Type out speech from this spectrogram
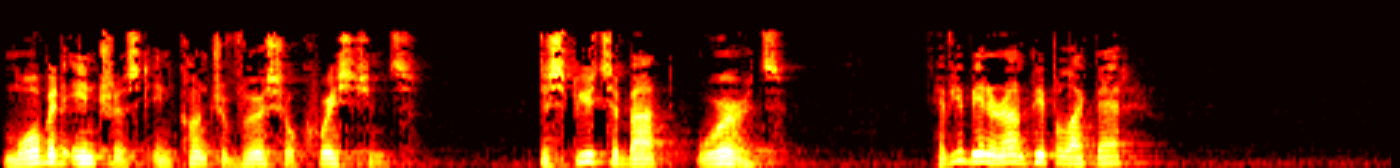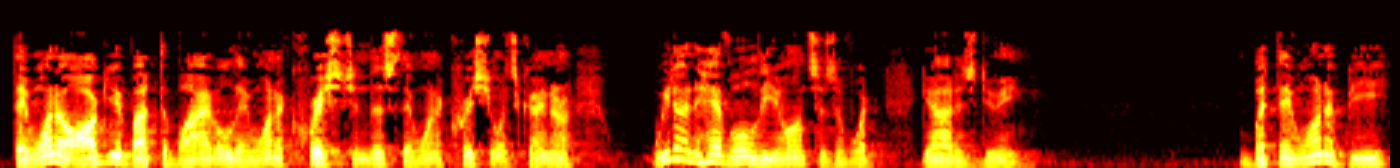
morbid interest in controversial questions, disputes about words. Have you been around people like that? They want to argue about the Bible. They want to question this. They want to question what's going on. We don't have all the answers of what God is doing. But they want to be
